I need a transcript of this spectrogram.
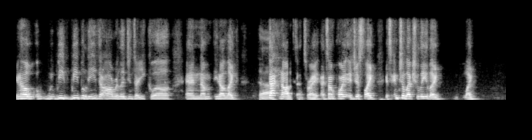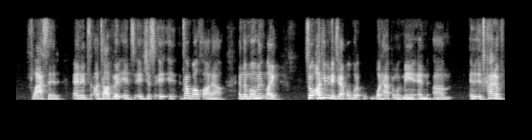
you know, we we believe that all religions are equal, and um, you know, like yeah. that nonsense, right? At some point, it's just like it's intellectually like like flaccid, and it's on top of it, it's it's just it, it's not well thought out. And the moment, like, so I'll give you an example of what what happened with me, and um, and it's kind of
